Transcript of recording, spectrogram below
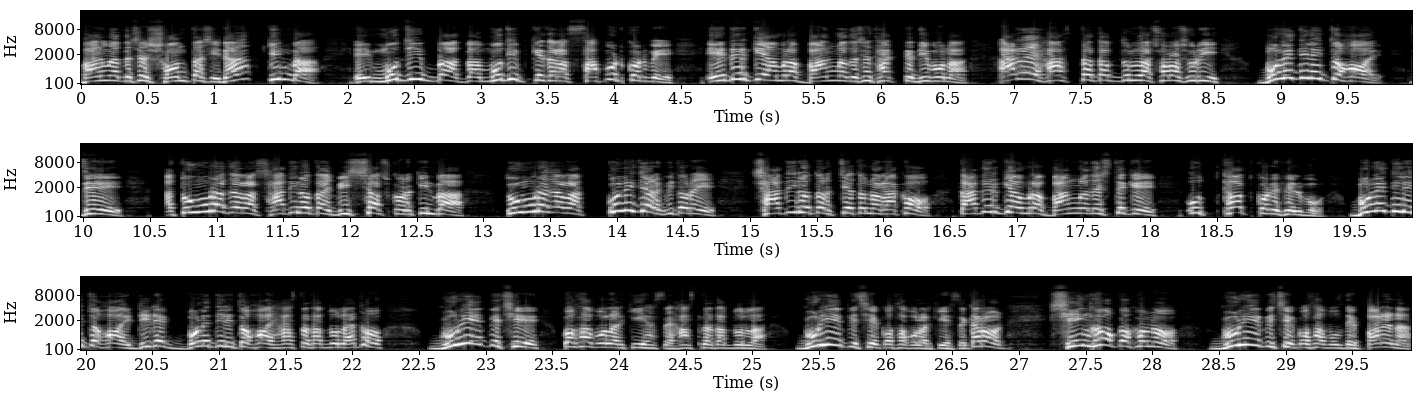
বাংলাদেশের সন্ত্রাসী না কিংবা এই মুজিববাদ বা মুজিবকে যারা সাপোর্ট করবে, এদেরকে আমরা বাংলাদেশে থাকতে দিব না। আরে, হাসনাত আব্দুল্লাহ সরাসরি বলে দিলেই তো হয় যে তোমরা যারা স্বাধীনতায় বিশ্বাস করো কিংবা তোমরা যারা কলিজার ভিতরে স্বাধীনতার চেতনা রাখো, তাদেরকে আমরা বাংলাদেশ থেকে উৎখাত করে ফেলব। বলে দিলে তো হয় ডিরেক্ট বলে দিলে তো হয়, হাসনাত আব্দুল্লাহ। এত ঘুরিয়ে পেছিয়ে কথা বলার কি আছে, হাসনাত আব্দুল্লাহ? ঘুরিয়ে পেছিয়ে কথা বলার কি আছে? কারণ সিংহ কখনো ঘুরিয়ে পিছিয়ে কথা বলতে পারে না,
